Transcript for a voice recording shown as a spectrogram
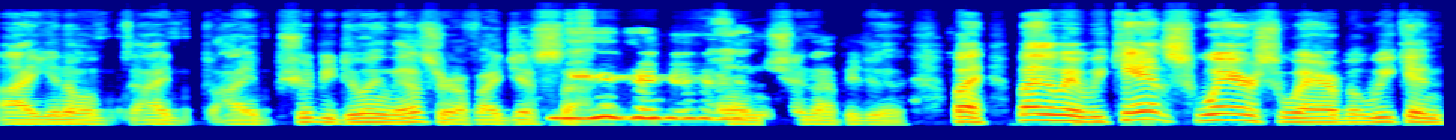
I, you know, I I should be doing this or if I just and should not be doing it. But by the way, we can't swear swear, but we can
